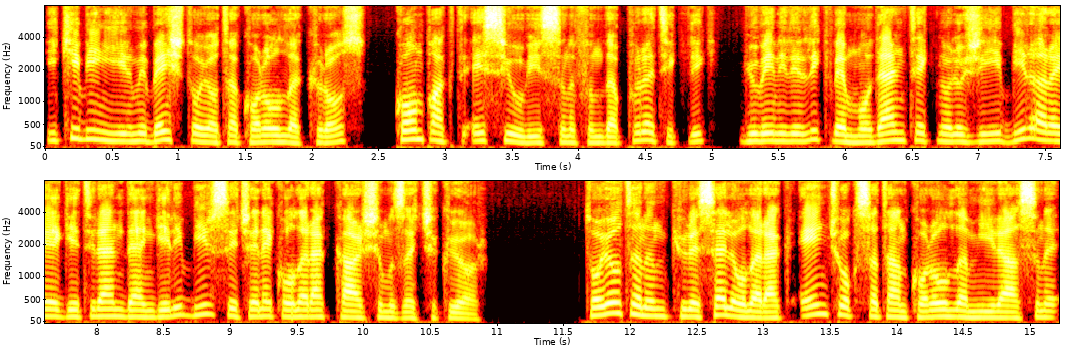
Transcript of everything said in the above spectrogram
2025 Toyota Corolla Cross, kompakt SUV sınıfında pratiklik, güvenilirlik ve modern teknolojiyi bir araya getiren dengeli bir seçenek olarak karşımıza çıkıyor. Toyota'nın küresel olarak en çok satan Corolla mirasını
